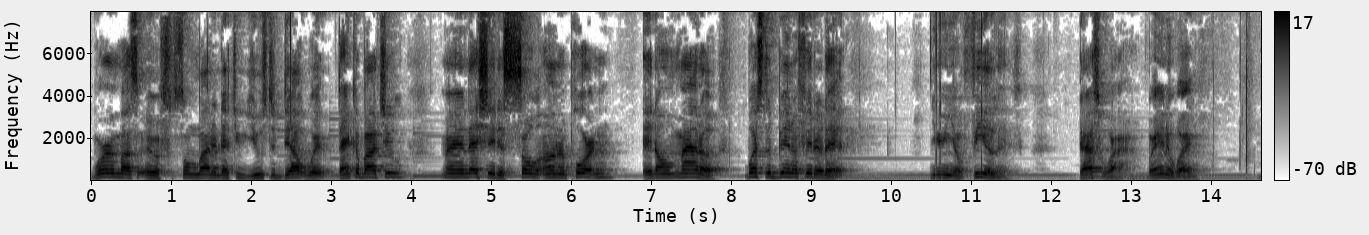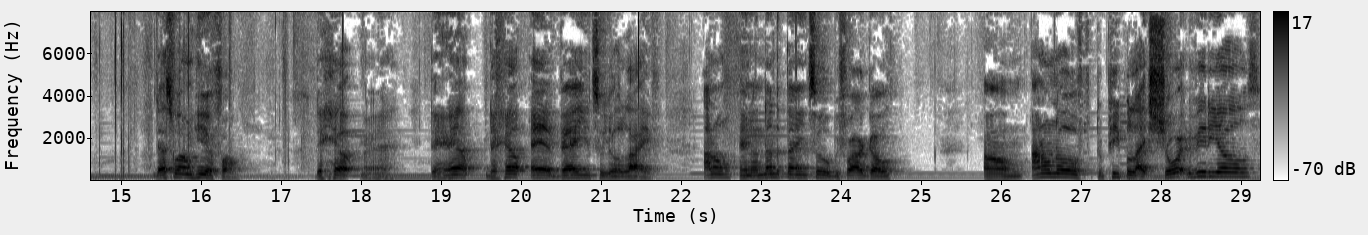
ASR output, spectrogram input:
Worrying about if somebody that you used to dealt with think about you, man, that shit is so unimportant. It don't matter. What's the benefit of that? You and your feelings. That's why. But anyway. That's what I'm here for. The help, man. The help, the help add value to your life. I don't and another thing too, before I go, um, I don't know if the people like short videos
